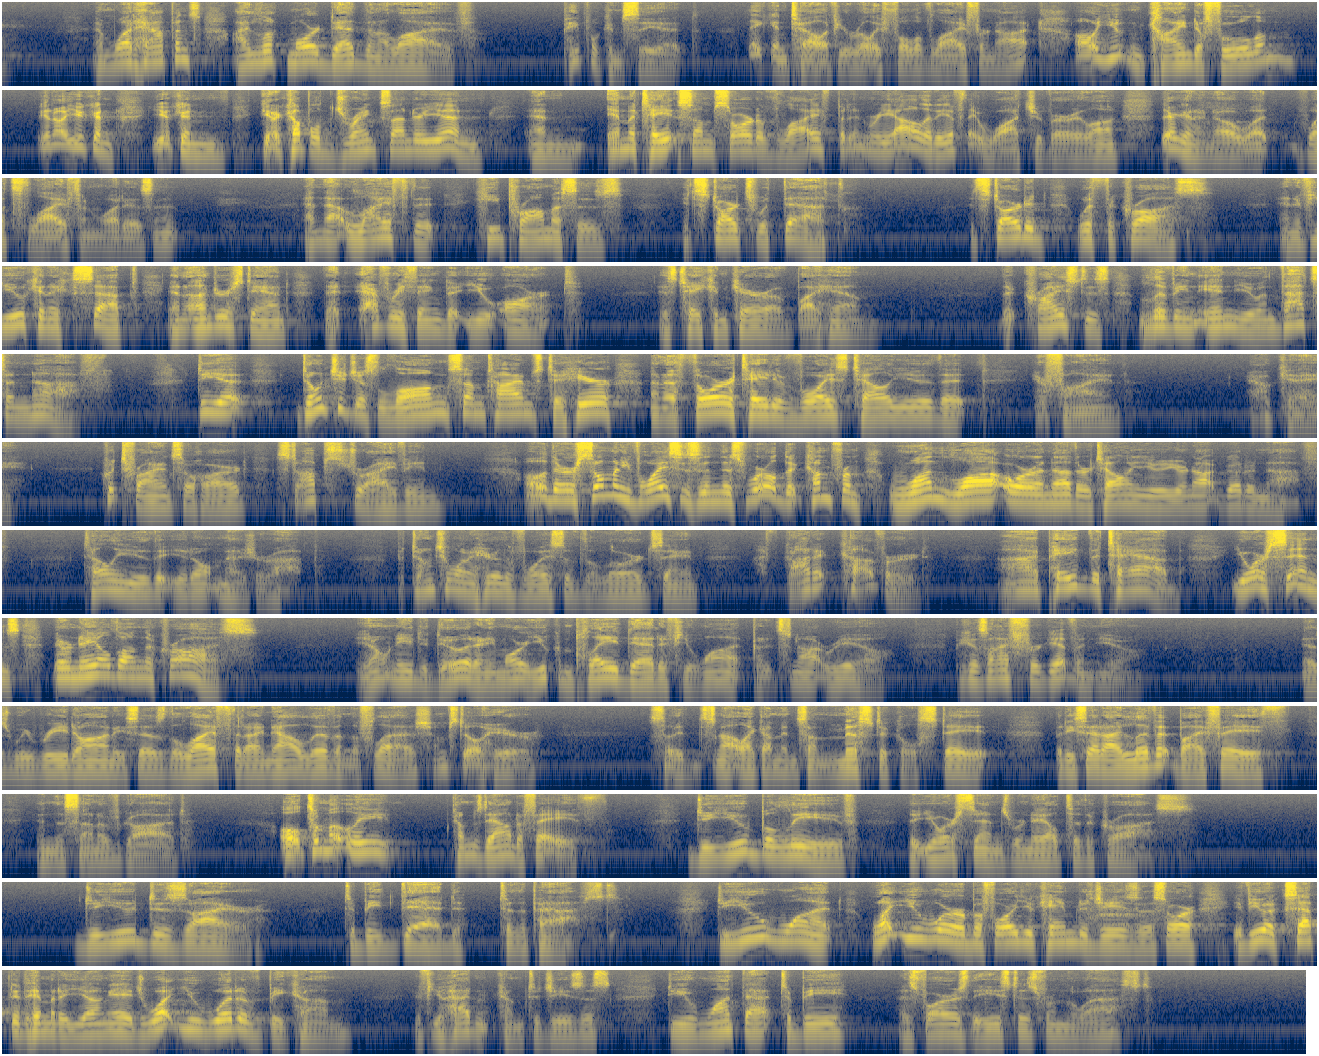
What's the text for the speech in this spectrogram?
And what happens? I look more dead than alive. People can see it. They can tell if you're really full of life or not. Oh, you can kind of fool them. You know, you can, you can get a couple drinks under you and, and imitate some sort of life, but in reality, if they watch you very long, they're going to know what, what's life and what isn't. And that life that he promises, it starts with death. It started with the cross. And if you can accept and understand that everything that you aren't is taken care of by Him, that Christ is living in you, and that's enough. Do you, don't you just long sometimes to hear an authoritative voice tell you that you're fine, okay? Quit trying so hard, stop striving. Oh, there are so many voices in this world that come from one law or another telling you you're not good enough, telling you that you don't measure up. But don't you want to hear the voice of the Lord saying, I've got it covered. I paid the tab. Your sins, they're nailed on the cross. You don't need to do it anymore. You can play dead if you want, but it's not real because I've forgiven you. As we read on, he says, The life that I now live in the flesh, I'm still here. So it's not like I'm in some mystical state. But he said, I live it by faith in the Son of God. Ultimately, comes down to faith. Do you believe that your sins were nailed to the cross? Do you desire to be dead to the past? Do you want what you were before you came to Jesus, or if you accepted him at a young age, what you would have become if you hadn't come to Jesus? Do you want that to be as far as the east is from the west?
